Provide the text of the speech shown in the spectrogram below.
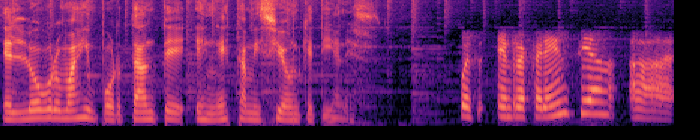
el logro más importante en esta misión que tienes? Pues en referencia a,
